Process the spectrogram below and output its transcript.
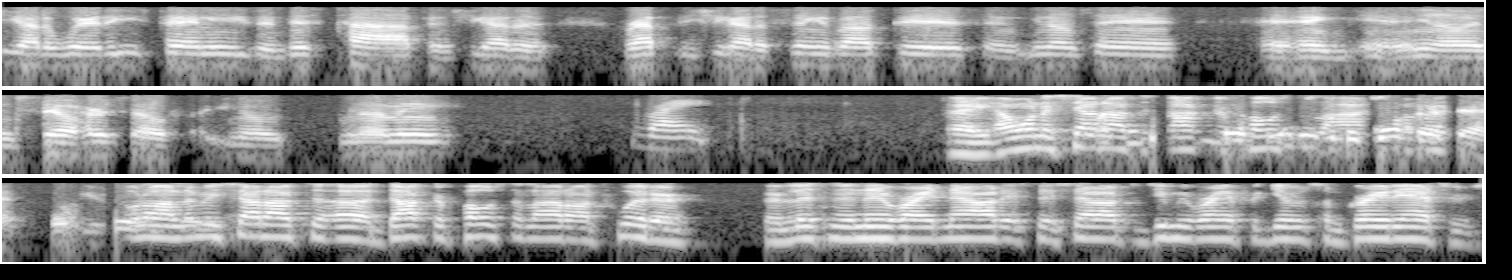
she got to wear these panties and this top and she got to rap she got to sing about this and you know what I'm saying and, and, and you know and sell herself you know you know what I mean. Right. Hey, I want to shout out to Dr. Post a lot. Jump at that. Hold on, let me shout out to uh, Dr. Post a lot on Twitter. They're listening in right now. They say shout out to Jimmie Reign for giving some great answers.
